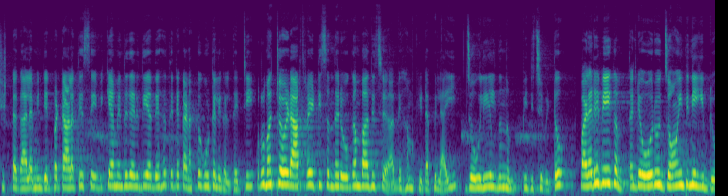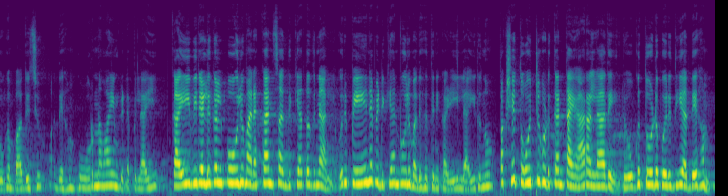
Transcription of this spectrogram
ശിഷ്ടകാലം ഇന്ത്യൻ പട്ടാളത്തെ സേവിക്കാമെന്ന് കരുതി അദ്ദേഹത്തിന്റെ കണക്കുകൂട്ടലുകൾ തെറ്റി. റുമറ്റോയിഡ് ആർത്രൈറ്റിസ് എന്ന രോഗം ബാധിച്ച് അദ്ദേഹം കിടപ്പിലായി. ജോലിയിൽ നിന്നും പിരിച്ചുവിട്ടു. വളരെ വേഗം തന്റെ ഓരോ ജോയിന്റിനെയും രോഗം ബാധിച്ചു. അദ്ദേഹം പൂർണമായും കിടപ്പിലായി. കൈവിരലുകൾ പോലും അനക്കാൻ സാധിക്കാത്തതിനാൽ ഒരു പേന പിടിക്കാൻ പോലും അദ്ദേഹത്തിന് കഴിയില്ലായിരുന്നു. പക്ഷേ തോറ്റുകൊടുക്കാൻ തയ്യാറല്ലാതെ രോഗത്തോട് പൊരുതിയ അദ്ദേഹം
